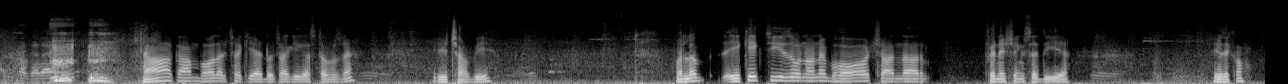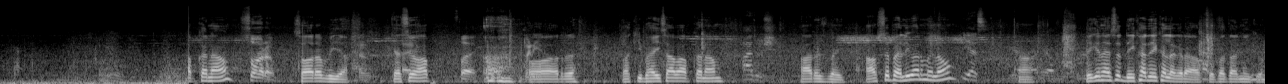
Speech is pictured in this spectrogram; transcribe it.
अच्छा है? हाँ काम बहुत अच्छा किया है डोचा की कस्टम्स ने। ये चाबी। मतलब एक एक चीज़ उन्होंने बहुत शानदार फिनिशिंग से दी है। ये देखो। आपका नाम? सौरभ। सौरभ भैया। कैसे हो आप? और बाकी भाई साहब आपका नाम? आरुष। आरुष भाई। आपसे पहली बार मिला हूँ? हाँ। लेकिन ऐसे देखा देखा लग रहा है आपको पता नहीं क्यों।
